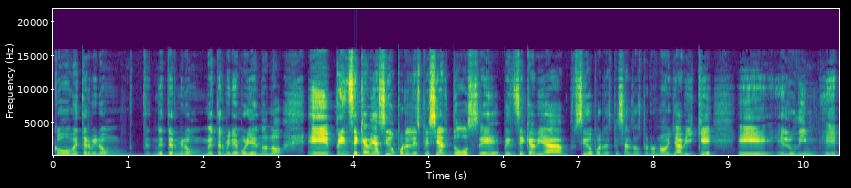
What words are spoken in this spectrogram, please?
Cómo me terminó, me terminó, me terminé muriendo, ¿no? Eh, pensé que había sido por el especial 2, ¿eh? Pensé que había sido por el especial 2, pero no, ya vi que eh, eludí, eh,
